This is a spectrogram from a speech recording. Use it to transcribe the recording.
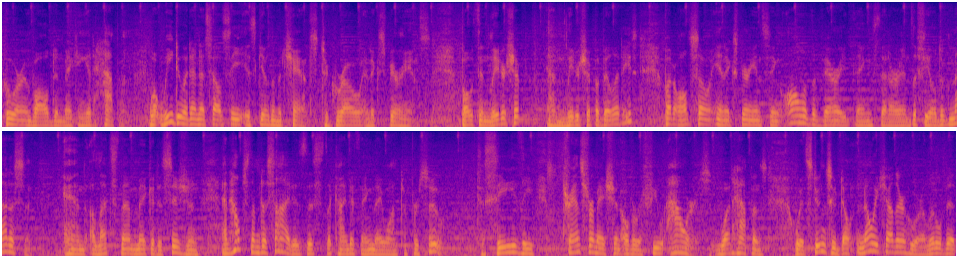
who are involved in making it happen. What we do at NSLC is give them a chance to grow and experience, both in leadership and leadership abilities, but also in experiencing all of the varied things that are in the field of medicine and uh, lets them make a decision and helps them decide is this the kind of thing they want to pursue. To see the transformation over a few hours, what happens with students who don't know each other, who are a little bit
